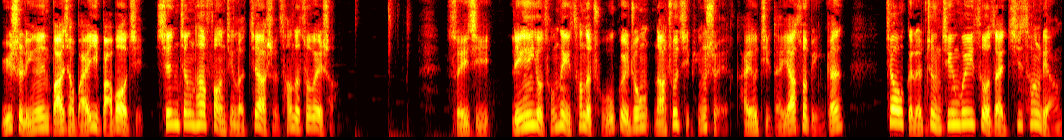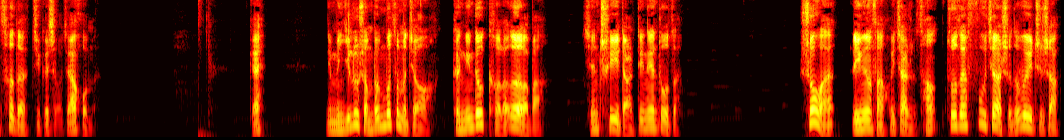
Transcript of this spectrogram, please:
于是林恩把小白一把抱起，先将他放进了驾驶舱的座位上。随即，林恩又从内舱的储物柜中拿出几瓶水，还有几袋压缩饼干，交给了正襟危坐在机舱两侧的几个小家伙们。给，你们一路上奔波这么久，肯定都渴了、饿了吧？先吃一点垫垫肚子。说完，林恩返回驾驶舱，坐在副驾驶的位置上，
